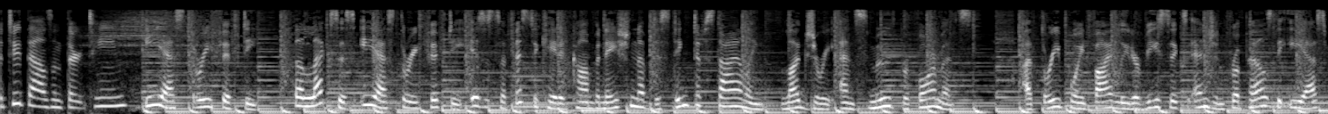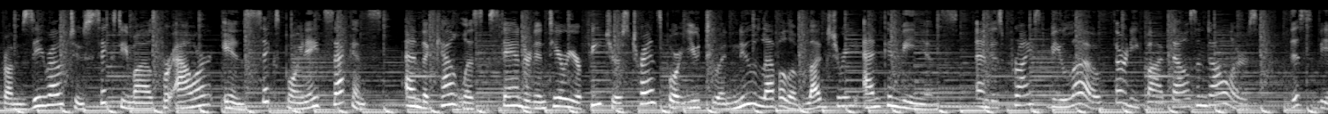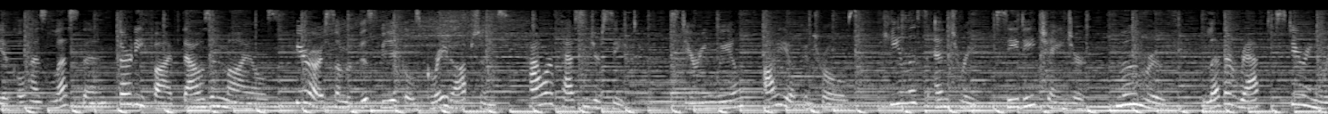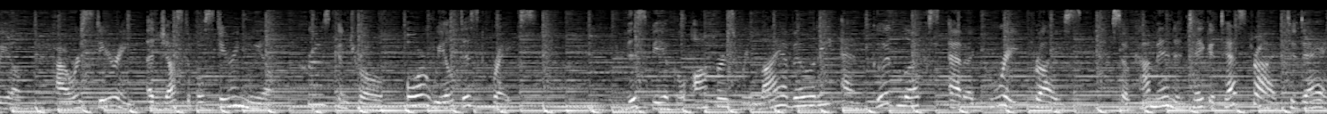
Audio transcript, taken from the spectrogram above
The 2013 ES350. The Lexus ES350 is a sophisticated combination of distinctive styling, luxury, and smooth performance. A 3.5-liter V6 engine propels the ES from 0 to 60 miles per hour in 6.8 seconds. And the countless standard interior features transport you to a new level of luxury and convenience and is priced below $35,000. This vehicle has less than 35,000 miles. Here are some of this vehicle's great options. Power passenger seat, steering wheel, audio controls, keyless entry, CD changer, moonroof, leather-wrapped steering wheel, power steering, adjustable steering wheel, cruise control, four-wheel disc brakes. This vehicle offers reliability and good looks at a great price. So come in and take a test drive today.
